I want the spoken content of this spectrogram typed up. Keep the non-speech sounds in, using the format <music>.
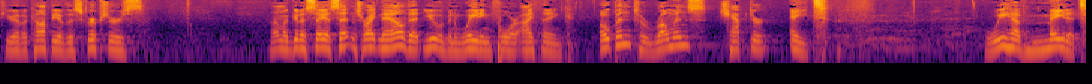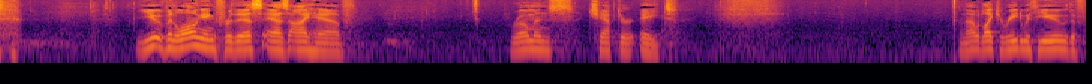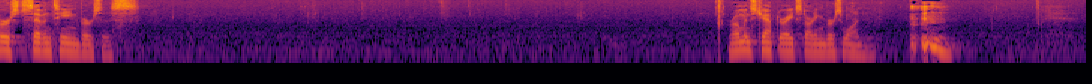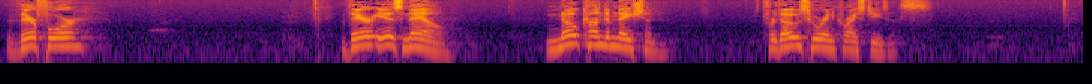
If you have a copy of the scriptures, I'm going to say a sentence right now that you have been waiting for, I think. Open to Romans chapter 8. We have made it. You have been longing for this as I have. Romans chapter 8. And I would like to read with you the first 17 verses. Romans chapter 8, starting verse 1. <clears throat> Therefore, there is now no condemnation for those who are in Christ Jesus.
